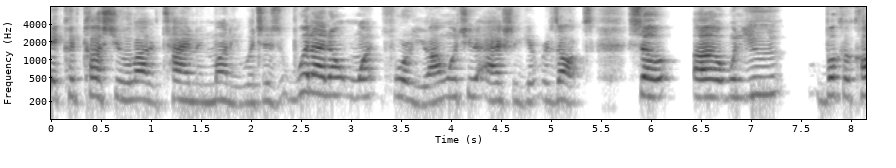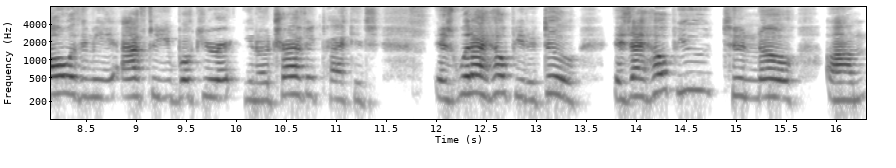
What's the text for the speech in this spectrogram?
it could cost you a lot of time and money, which is what I don't want for you. I want you to actually get results. So uh, when you book a call with me after you book your you know traffic package, is what I help you to do is I help you to know um,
